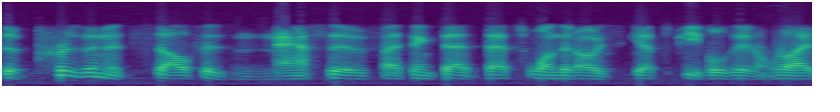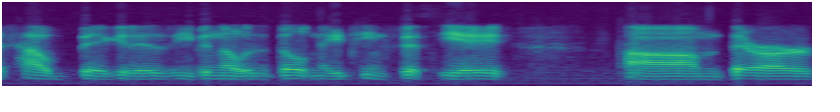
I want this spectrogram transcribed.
the prison itself is massive. I think that that's one that always gets people. They don't realize how big it is, even though it was built in 1858. Um, there are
